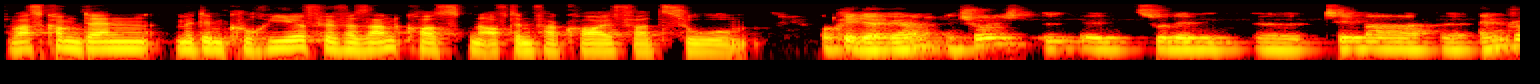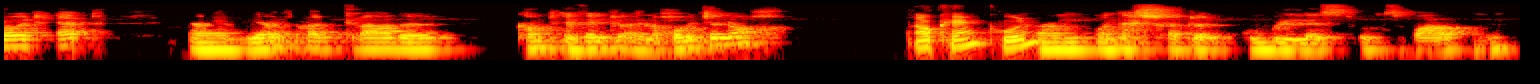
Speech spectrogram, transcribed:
was kommt denn mit dem Kurier für Versandkosten auf den Verkäufer zu? Okay, der Bernd, entschuldigt, äh, zu dem äh, Thema äh, Android-App. Äh, Bernd schreibt gerade, kommt eventuell heute noch. Okay, cool. Ähm, und das schreibt er, Google lässt uns warten.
